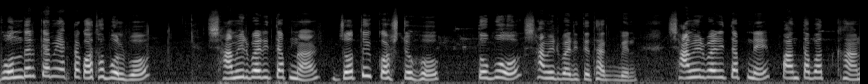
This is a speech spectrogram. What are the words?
বোনদেরকে আমি একটা কথা বলব। স্বামীর বাড়িতে আপনার যতই কষ্ট হোক, তবুও স্বামীর বাড়িতে থাকবেন। স্বামীর বাড়িতে আপনি পান্তাবাদ খান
